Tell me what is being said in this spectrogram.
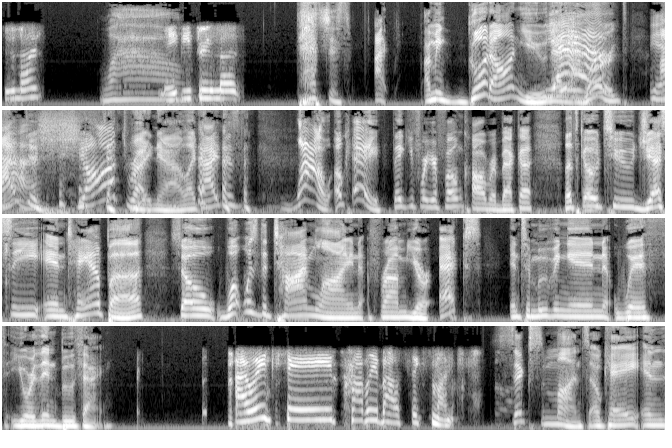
two months, wow, maybe three months. That's just, I, I mean, good on you that it worked. Yeah. I'm just shocked right now. Like, I just, wow. Okay. Thank you for your phone call, Rebecca. Let's go to Jesse in Tampa. So, what was the timeline from your ex into moving in with your then boo thing? I would say probably about six months. Six months, okay. And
